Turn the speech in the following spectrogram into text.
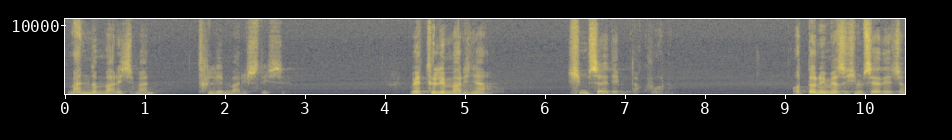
맞는 말이지만 틀린 말일 수도 있어요. 왜 틀린 말이냐? 힘써야 됩니다, 구원은. 어떤 의미에서 힘써야 되죠?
